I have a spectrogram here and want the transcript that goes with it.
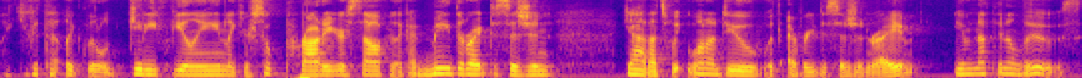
Like, you get that like little giddy feeling, like you're so proud of yourself. You're like, I made the right decision. Yeah, that's what you want to do with every decision, right? You have nothing to lose.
